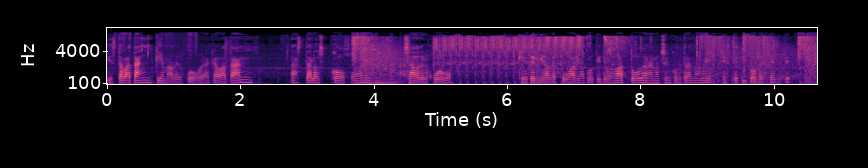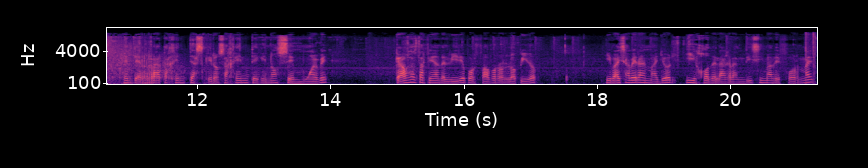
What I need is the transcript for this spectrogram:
Y estaba tan quemado el juego, ya acaba tan hasta los cojones hinchado del juego que he terminado de jugarla porque llevaba toda la noche encontrándome este tipo de gente. Gente rata, gente asquerosa, gente que no se mueve Quedaos hasta el final del vídeo, por favor, os lo pido. Y vais a ver al mayor hijo de la grandísima de Fortnite.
